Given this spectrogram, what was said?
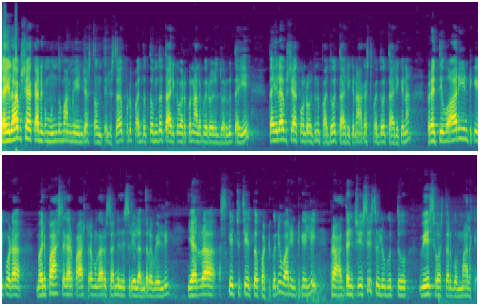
తైలాభిషేకానికి ముందు మనం ఏం చేస్తామో తెలుసా? ఇప్పుడు పదో తొమ్మిదో తారీఖు వరకు నలభై రోజులు జరుగుతాయి. తైలాభిషేకం రోజున పదో తారీఖున ఆగస్టు పదో తారీఖున ప్రతి వారి ఇంటికి కూడా మరి పాస్టర్ గారు పాస్టర్ అమ్మ గారు సన్నిధి స్త్రీలందరూ వెళ్ళి ఎర్ర స్కెచ్ చేత్తో పట్టుకుని వారి ఇంటికి వెళ్ళి ప్రార్థన చేసి సులువు గుర్తు వేసి వస్తారు గుమ్మాలకి.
